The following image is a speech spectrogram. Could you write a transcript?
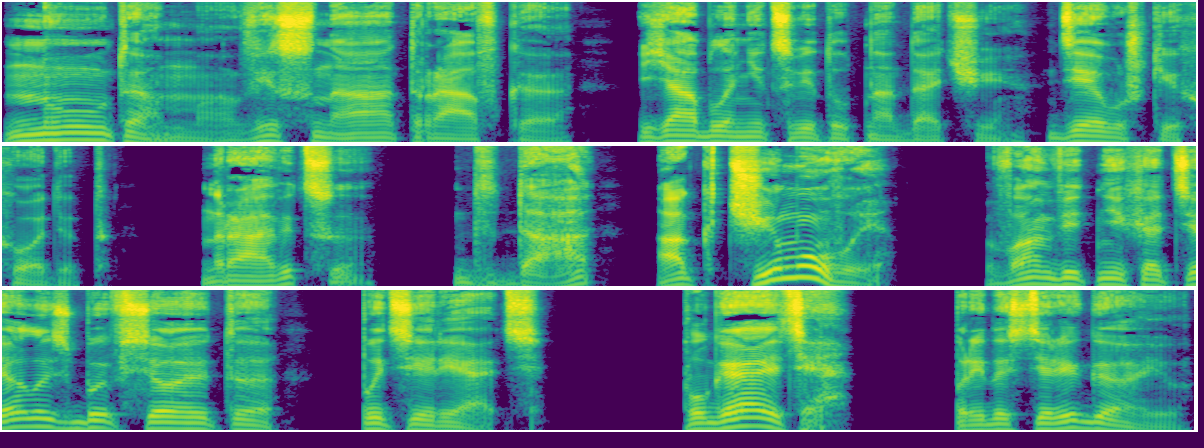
«Ну, там, весна, травка, яблони цветут на даче, девушки ходят. Нравится?» «Да. А к чему вы?» «Вам ведь не хотелось бы все это потерять?» «Пугаете?» «Предостерегаю.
